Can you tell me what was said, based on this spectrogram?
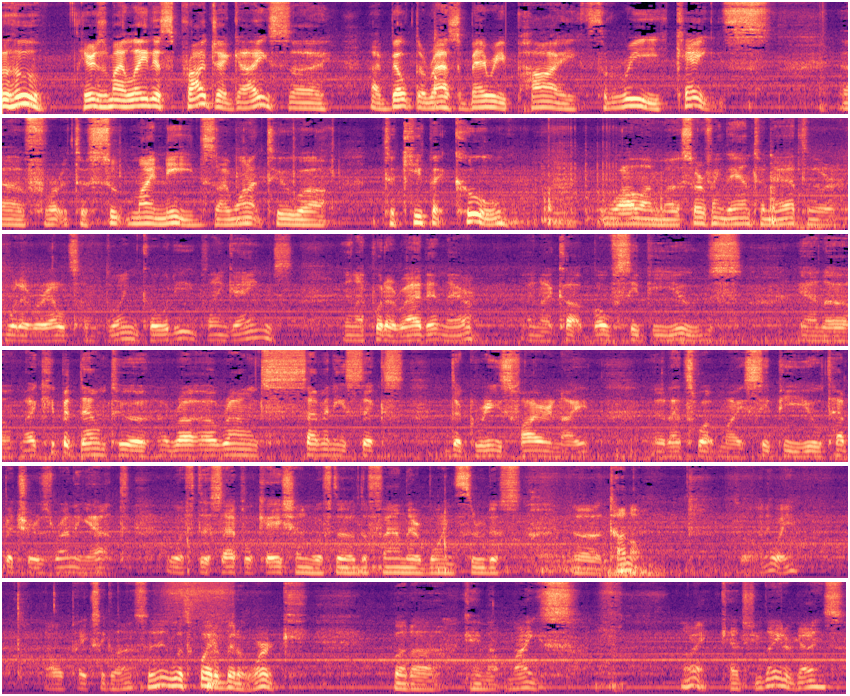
Hoo-hoo! Here's my latest project, guys. Uh, I built the Raspberry Pi 3 case uh, for to suit my needs. I wanted to uh, to keep it cool while I'm uh, surfing the internet or whatever else I'm doing, Kodi, playing games, and I put a RAD in there, and I cut both CPUs, and uh, I keep it down to around 76 degrees Fahrenheit. Uh, that's what my CPU temperature is running at with this application with the, the fan there blowing through this uh, tunnel. So anyway, all plexiglass. It was quite a bit of work, but uh, came out nice. Alright, catch you later guys.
